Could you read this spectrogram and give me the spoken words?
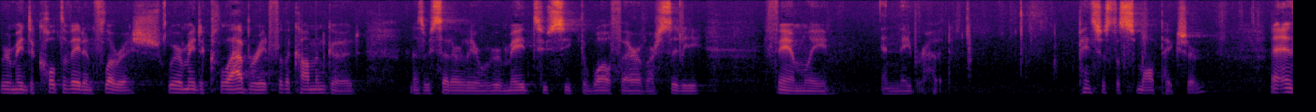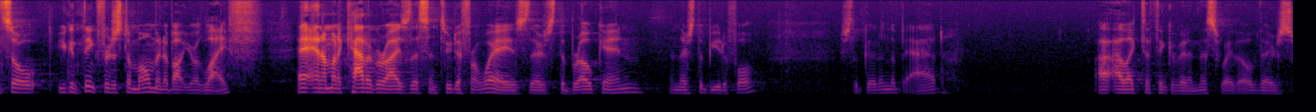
We were made to cultivate and flourish. We were made to collaborate for the common good. And as we said earlier, we were made to seek the welfare of our city, family, and neighborhood. Paints just a small picture. And so you can think for just a moment about your life. And I'm going to categorize this in two different ways there's the broken, and there's the beautiful, there's the good and the bad. I, like to think of it in this way, though. There's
